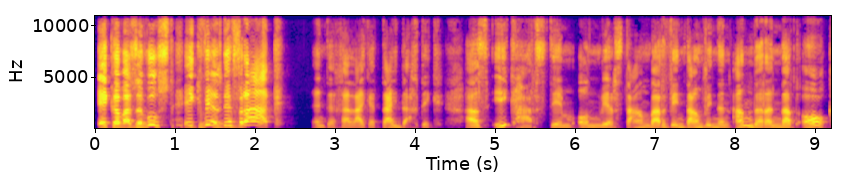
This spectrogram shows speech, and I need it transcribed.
Ik was woest, ik wilde wraak. En tegelijkertijd dacht ik, als ik haar stem onweerstaanbaar vind, dan vinden anderen dat ook.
